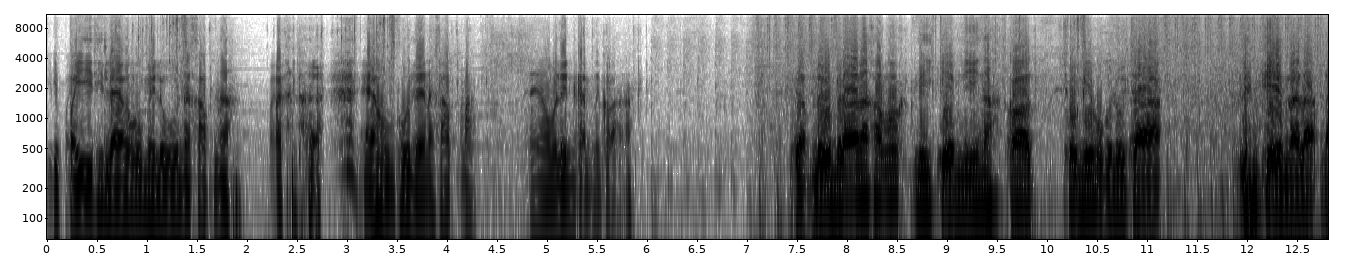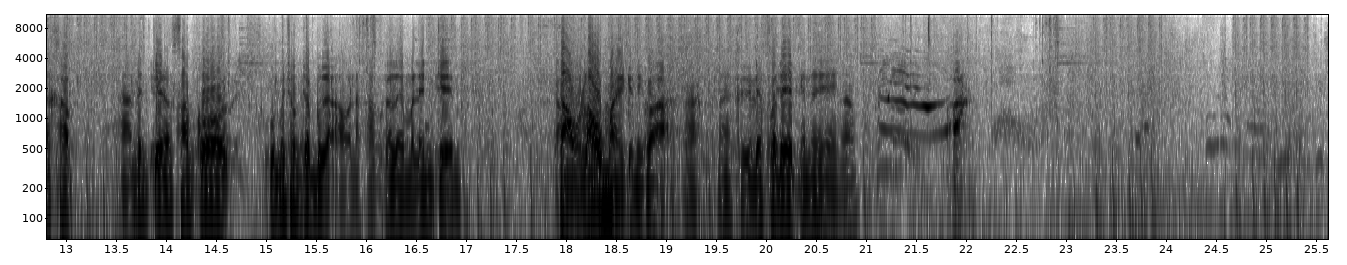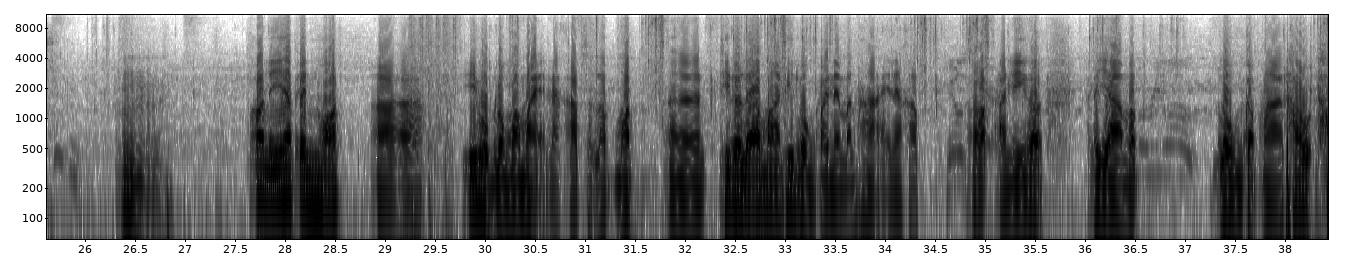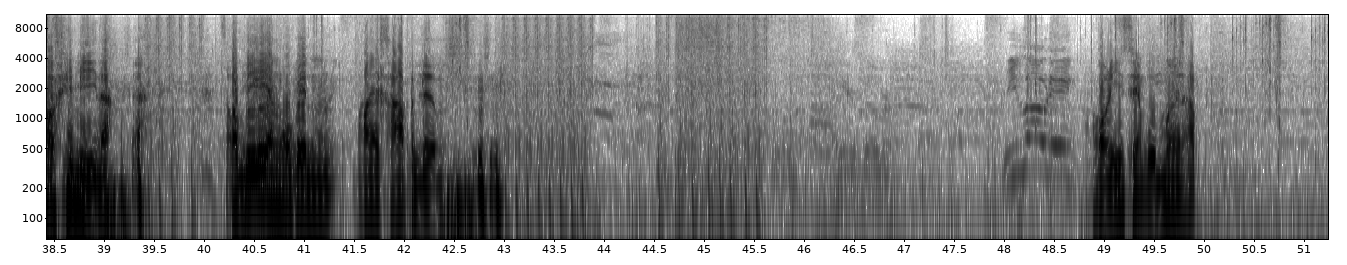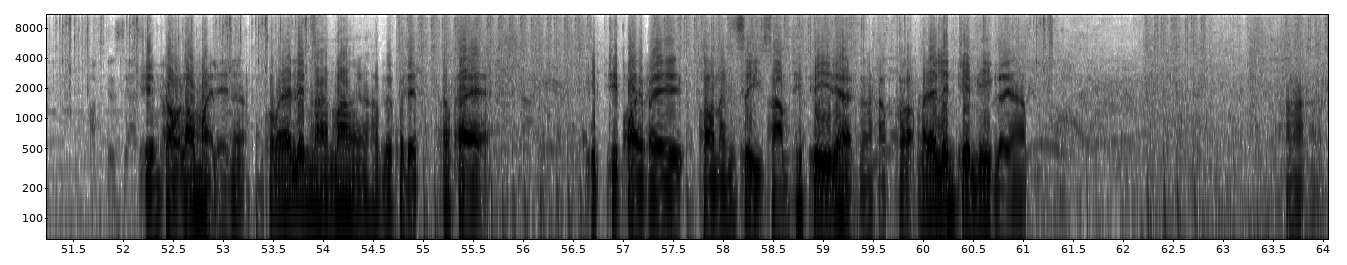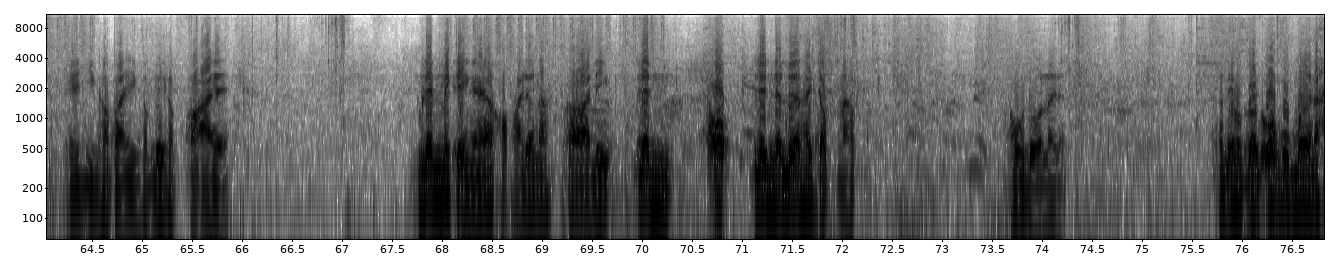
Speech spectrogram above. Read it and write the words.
กี่ปีที่แล้วก็ไม่รู้นะครับนะ ไปกันเลยแหมผมพูดเลยนะครับมาแล้วมาเล่นกันดีกว่าเกือบลืมไปแล้วนะครับว่ามีเกมนี้นะก็ช่วงนี้ผมไม่รู้จะเล่นเกมอะไรแล้วนะครับเล่นเกมซ้ำๆกลัวคุณผู้ชมจะเบื่อเอานะครับ ก็เลยมาเล่นเกมเก่าเล่าใหม่กันดีกว่านะนั่นคือ Left 4 Dead กันนั่นเองครับไปะอืมข้อนี้เป็นมอดอ่าที่ผมลงมาใหม่นะครับสำหรับมอด เอ่อที่เราแล้วมาที่ลงไปในยมันหายนะครับ ก็อันนี้ก็พยายามแบบลงกลับมาเท่าเท่าที่มีนะ ซอมบี้ก็ยังคงเป็นไมค์คราฟเหมือนเดิม Reloading. บอกนี่เสียงบูมเมอร์นะครับ Up this เกมเก่าเล่าใหม่เลยเนี่ยผมก็ไม่ได้เล่นนานมากเลยนะครับเลฟเดตั้งแต่คลิปที่ปล่อยไปตอนนั้นสี่สามที่ปีเนี่ยนะครับ ก็ไม่ได้เล่นเกมนี้อีกเลยนะครับ อ่าเอยยิงเข้าไปยิงซอมบี้เข้าไปเล่นไม่เก่งไงก็ขอไปด้วยนะ ก็อันนี้เล่นโอ้เล่นเนื้อเรื่องให้จบนะครับ เอาโดนอะไรเนี่ย ตอนนี้ผมโดนอ้วกบูมเมอร์นะ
